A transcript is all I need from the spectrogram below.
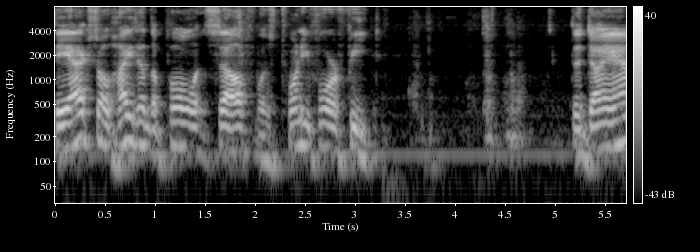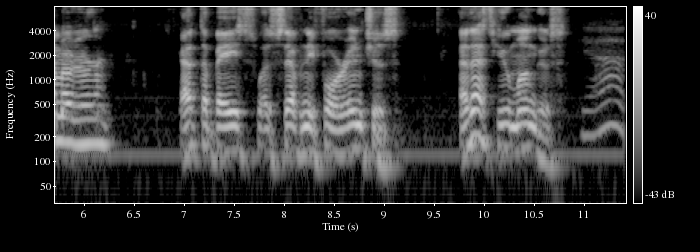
The actual height of the pole itself was 24 feet. The diameter at the base was 74 inches. And that's humongous. Yeah.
